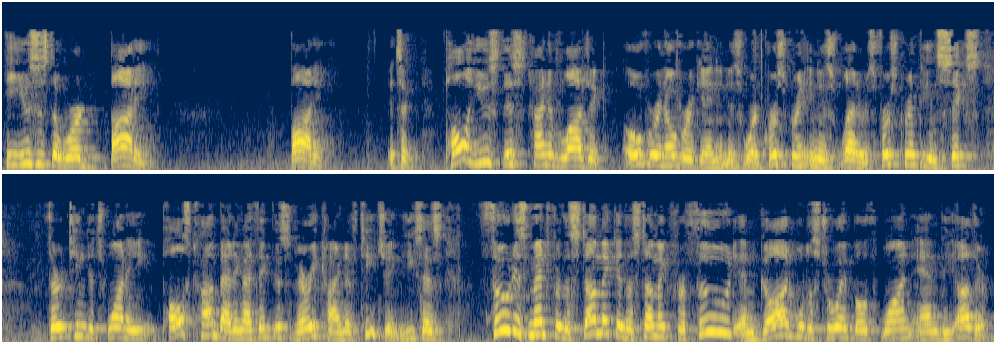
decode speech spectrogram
he uses the word body. Body. It's a, Paul used this kind of logic over and over again in his word, first, in his letters. 1 Corinthians 6, 13 to 20, Paul's combating, I think, this very kind of teaching. He says, food is meant for the stomach and the stomach for food, and God will destroy both one and the other.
